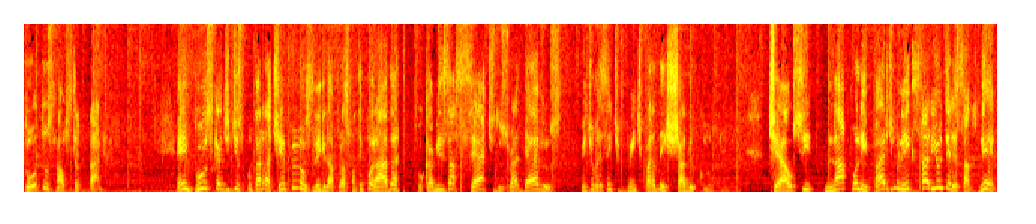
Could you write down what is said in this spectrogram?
todos na Austrália. Em busca de disputar a Champions League da próxima temporada, o camisa 7 dos Red Devils pediu recentemente para deixar o clube. Chelsea, Napoli e Bayern de Munique estariam interessados nele.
